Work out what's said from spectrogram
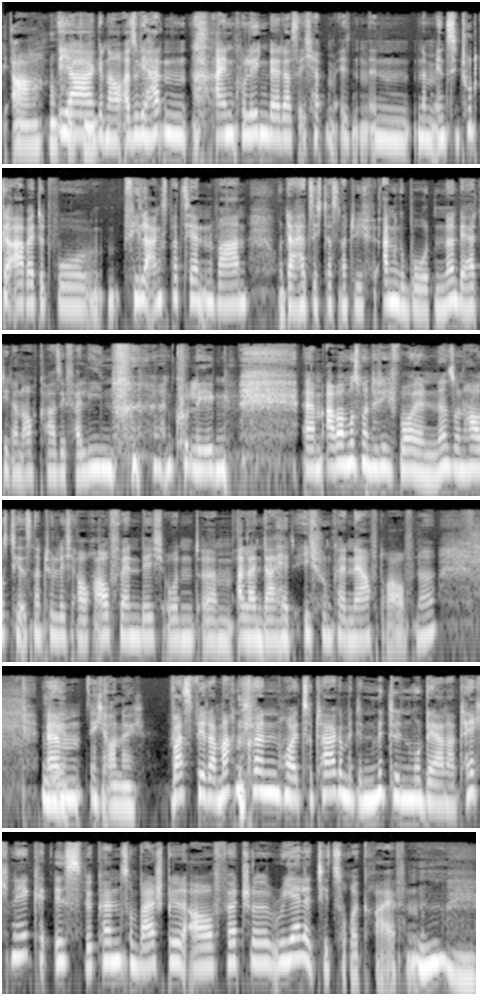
die Arachnophobie. Ja, genau. Also wir hatten einen Kollegen, der das, ich habe in, in, einem Institut gearbeitet, wo viele Angstpatienten waren und da hat sich das natürlich angeboten. Ne? Der hat die dann auch quasi verliehen an Kollegen. Ähm, aber muss man natürlich wollen. Ne? So ein Haustier ist natürlich auch aufwendig und ähm, allein da hätte ich schon keinen Nerv drauf. Ne? Nee, ähm, ich auch nicht. Was wir da machen können heutzutage mit den Mitteln moderner Technik, ist, wir können zum Beispiel auf Virtual Reality zurückgreifen. Mhm.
